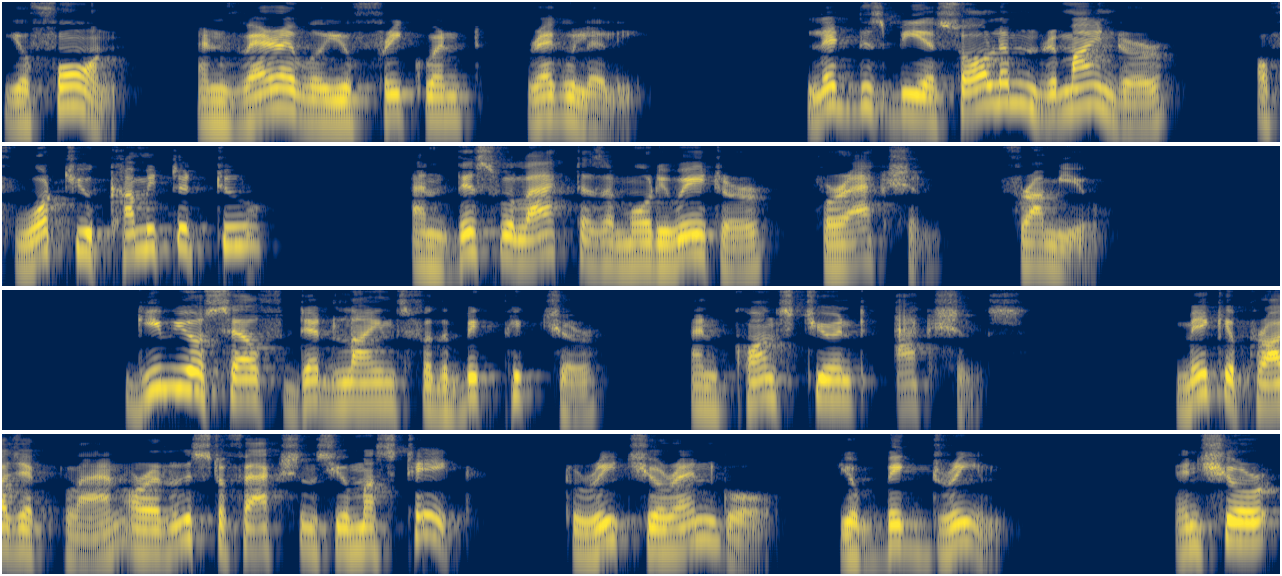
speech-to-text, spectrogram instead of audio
your phone, and wherever you frequent regularly. Let this be a solemn reminder of what you committed to and this will act as a motivator for action from you. Give yourself deadlines for the big picture and constituent actions. Make a project plan or a list of actions you must take to reach your end goal, your big dream. Ensure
